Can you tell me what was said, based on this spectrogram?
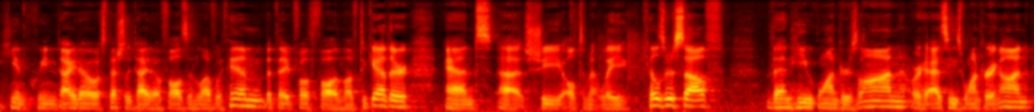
He and Queen Dido, especially Dido, falls in love with him, but they both fall in love together, and uh, she ultimately kills herself. Then he wanders on, or as he's wandering on,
